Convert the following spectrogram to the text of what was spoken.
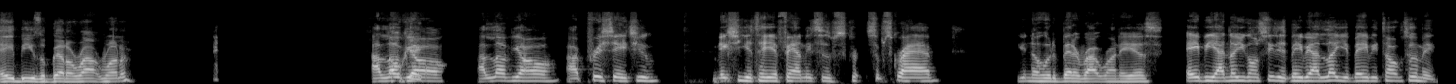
AB's a better route runner. I love okay. y'all. I love y'all. I appreciate you. Make sure you tell your family to subscribe. You know who the better route runner is. AB, I know you're gonna see this, baby. I love you, baby. Talk to me.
